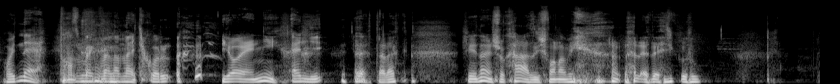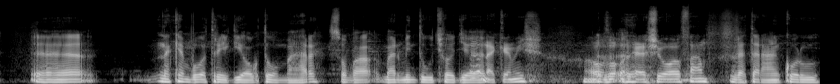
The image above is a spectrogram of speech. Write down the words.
hogy ne. Az meg velem egykor. Ja, ennyi? Ennyi. Értelek. És nagyon sok ház is van, ami veled egykorú. Nekem volt régi autóm már, szóval már mint úgy, hogy Ja, nekem is. Az, az első alfám. veteránkorú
